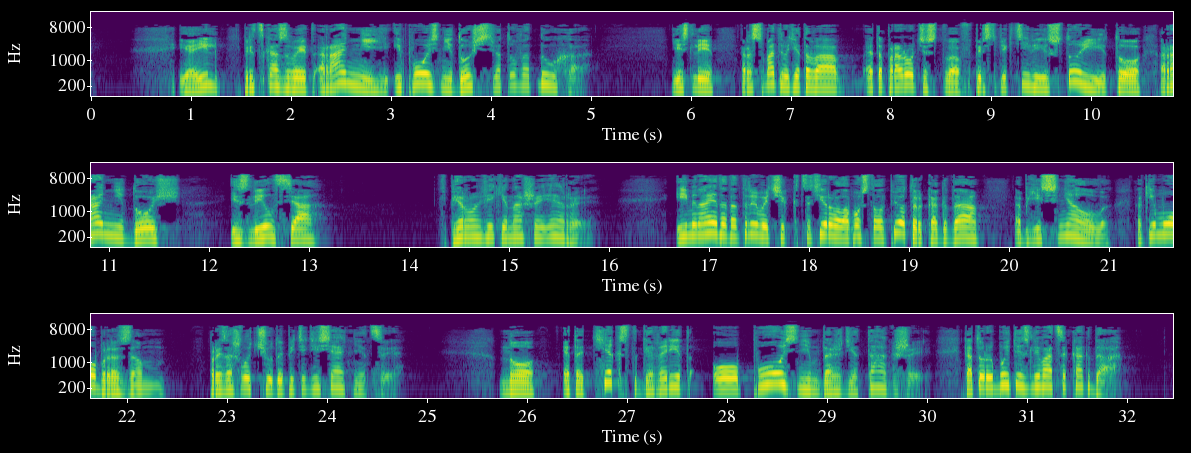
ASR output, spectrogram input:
Иаиль предсказывает ранний и поздний дождь Святого Духа. Если рассматривать этого, это пророчество в перспективе истории, то ранний дождь излился в первом веке нашей эры. И именно этот отрывочек цитировал апостол Петр, когда объяснял, каким образом произошло чудо Пятидесятницы. Но этот текст говорит о позднем дожде также, который будет изливаться когда?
